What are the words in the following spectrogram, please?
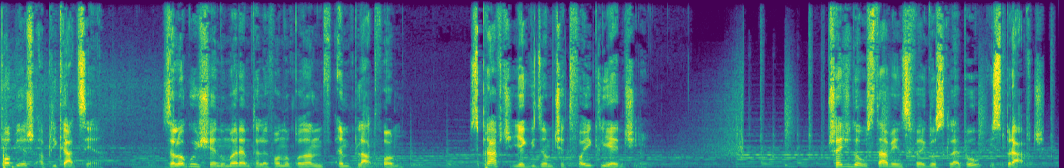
Pobierz aplikację. Zaloguj się numerem telefonu podanym w M-Platform. Sprawdź, jak widzą Cię Twoi klienci. Przejdź do ustawień swojego sklepu i sprawdź.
